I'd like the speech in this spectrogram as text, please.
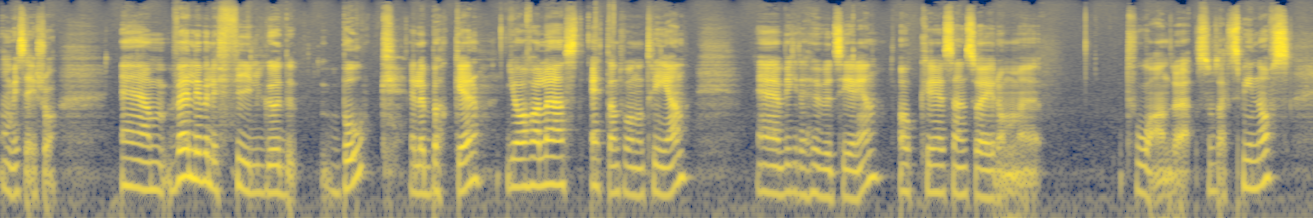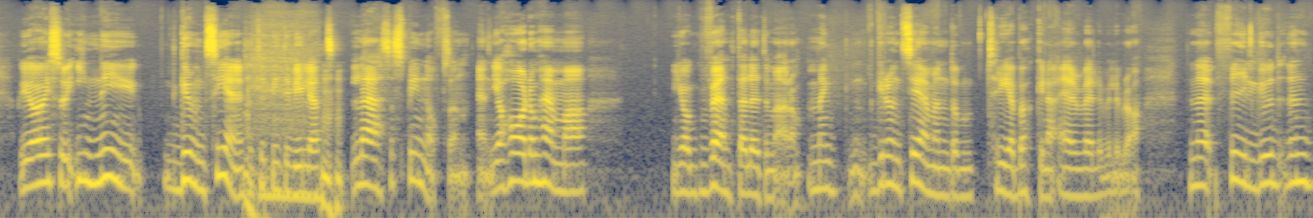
Om vi säger så. Um, väldigt, väldigt feelgood bok, eller böcker. Jag har läst ettan, tvåan och trean, eh, vilket är huvudserien. Och eh, sen så är de eh, två andra, som sagt, spin-offs. Och jag är så inne i grundserien så jag typ inte vill att läsa spin-offsen än. Jag har dem hemma, jag väntar lite med dem. Men grundserien med de tre böckerna är väldigt, väldigt bra. Den är feelgood, den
